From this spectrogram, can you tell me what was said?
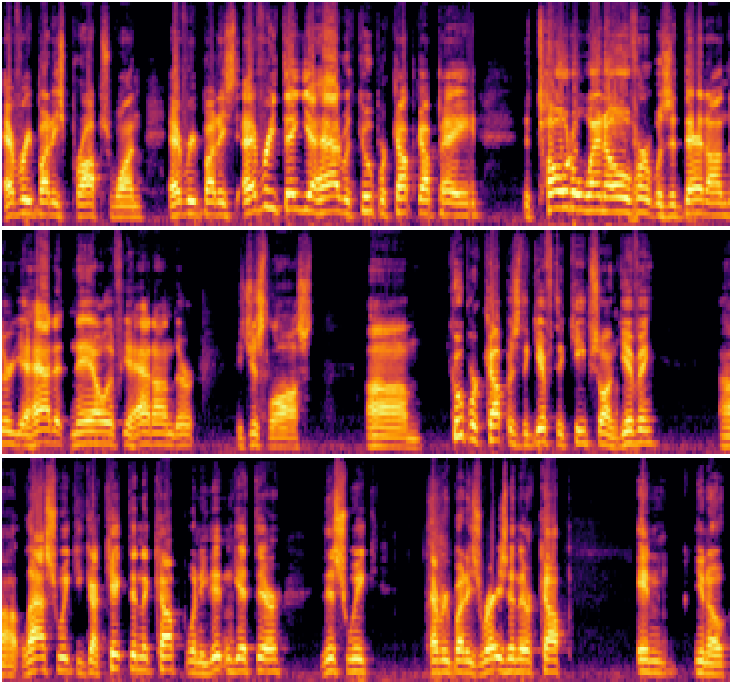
Everybody's props won. Everybody's everything you had with Cooper Kupp got paid. The total went over. It was a dead under. You had it nailed if you had under. You just lost. Um, Cooper Kupp is the gift that keeps on giving. Uh, last week he got kicked in the cup when he didn't get there. This week, everybody's raising their cup in you know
